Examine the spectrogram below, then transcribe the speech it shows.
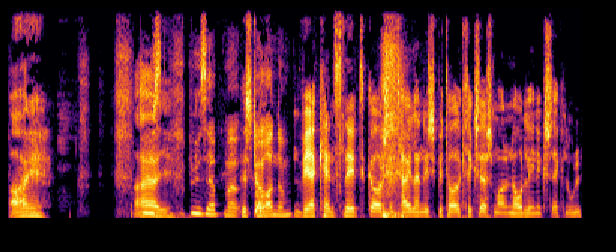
Ei. Ei. Büse hat man Das ist vor anderem. Wer kennt's nicht? Gehst in Thailand ins Spital, kriegst erstmal eine Nordlinie gesteckt, lul.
